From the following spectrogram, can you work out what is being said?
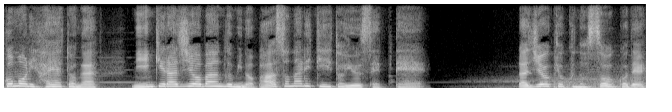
小森隼人が人気ラジオ番組のパーソナリティという設定ラジオ局の倉庫で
